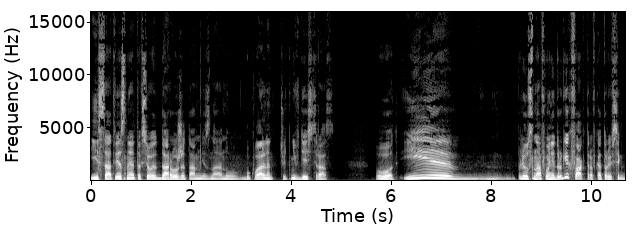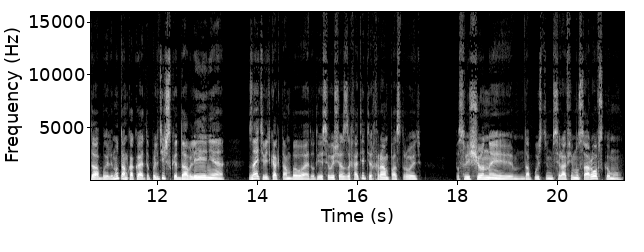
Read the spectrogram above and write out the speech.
и, соответственно, это все дороже, там, не знаю, ну, буквально чуть не в 10 раз. Вот. И плюс на фоне других факторов, которые всегда были, ну, там какое-то политическое давление. Знаете ведь, как там бывает? Вот если вы сейчас захотите храм построить, посвященный, допустим, Серафиму Саровскому,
